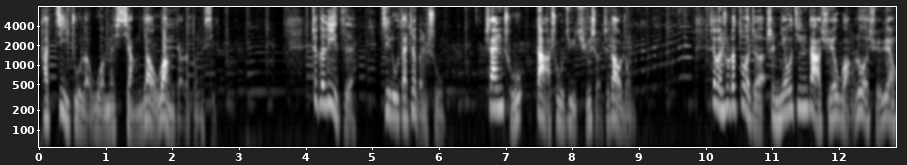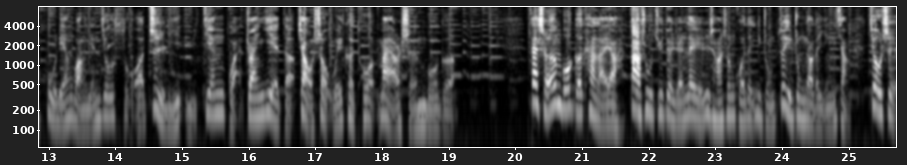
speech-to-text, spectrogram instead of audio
它记住了我们想要忘掉的东西。这个例子记录在这本书。删除大数据取舍之道中，这本书的作者是牛津大学网络学院互联网研究所治理与监管专业的教授维克托·迈尔舍恩伯格。在舍恩伯格看来呀，大数据对人类日常生活的一种最重要的影响，就是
